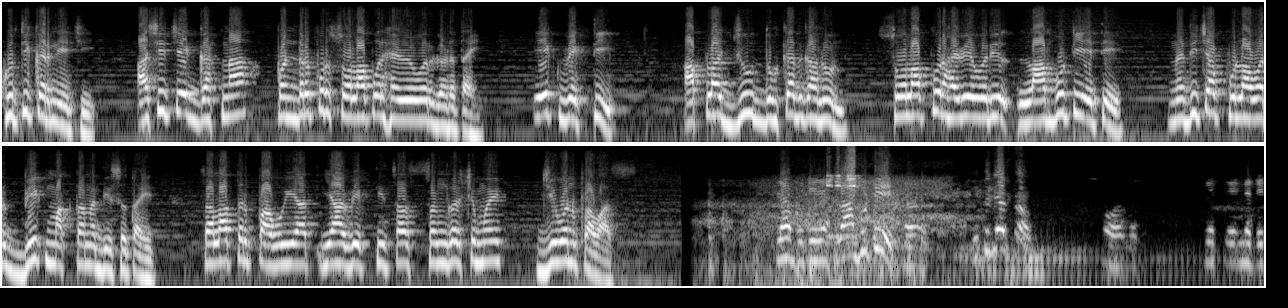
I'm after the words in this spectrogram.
कृती करण्याची. अशीच एक घटना पंढरपूर सोलापूर हायवेवर घडत आहे. एक व्यक्ती आपला जीव धोक्यात घालून सोलापूर हायवेवरील लांबोटी येथे नदीच्या पुलावर भीक मागताना दिसत आहेत. चला तर पाहूयात या व्यक्तीचा संघर्षमय जीवन प्रवास. लांबुटी. कुठे गेलता घेतले नदीत.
